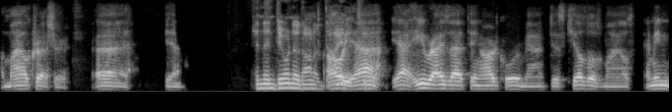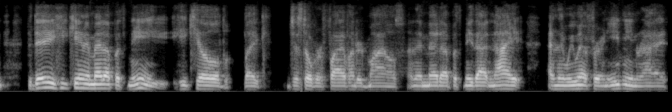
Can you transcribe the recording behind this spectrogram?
a mile crusher. Uh, yeah. And then doing it on a Dyna. Oh yeah, too. yeah. He rides that thing hardcore, man. Just kills those miles. I mean, the day he came and met up with me, he killed like just over 500 miles, and then met up with me that night, and then we went for an evening ride.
